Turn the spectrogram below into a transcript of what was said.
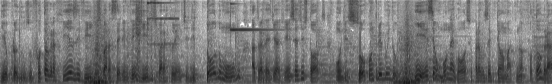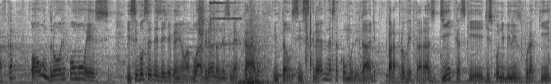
e eu produzo fotografias e vídeos para serem vendidos para clientes de todo o mundo através de agências de estoques, onde sou contribuidor. E esse é um bom negócio para você que tem uma máquina fotográfica ou um drone como esse. E se você deseja ganhar uma boa grana nesse mercado, então se inscreve nessa comunidade para aproveitar as dicas que disponibilizo por aqui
